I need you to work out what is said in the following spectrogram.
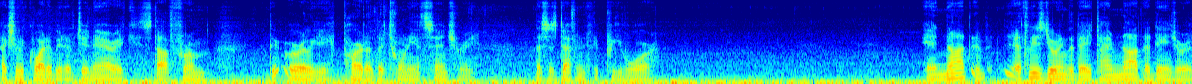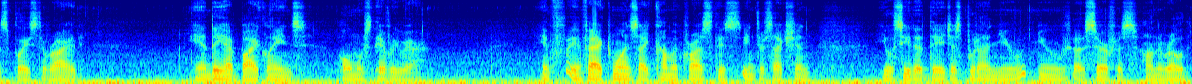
actually quite a bit of generic stuff from the early part of the 20th century. This is definitely pre-war and not at least during the daytime not a dangerous place to ride. And they have bike lanes almost everywhere. In, in fact once I come across this intersection you'll see that they just put on new new uh, surface on the road.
